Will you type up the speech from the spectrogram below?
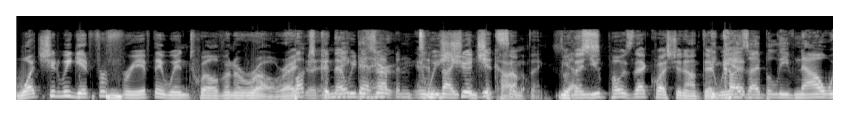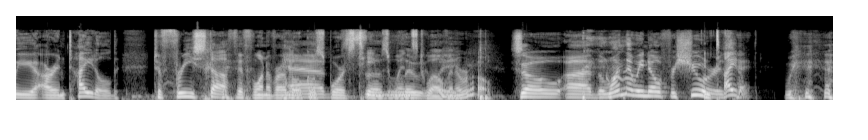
What should we get for free if they win 12 in a row, right? Hmm. Bucks could and make we that deserve, happen and we tonight should in get Chicago. something. So Yes. then you pose that question out there. Because had- I believe now we are entitled to free stuff if one of our local sports teams wins twelve in a row. So uh, the one that we know for sure Entitled. is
